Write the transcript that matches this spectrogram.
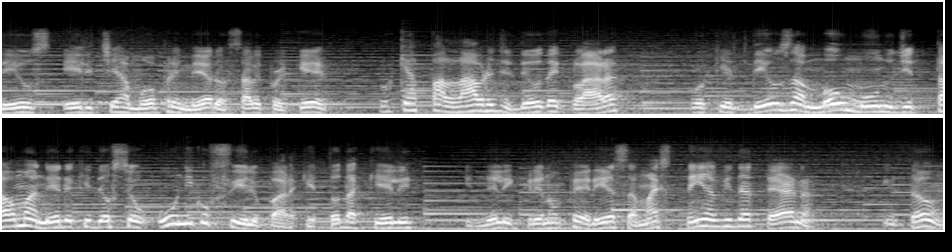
Deus, Ele te amou primeiro. Sabe por quê? Porque a palavra de Deus declara: porque Deus amou o mundo de tal maneira que deu seu único filho para que todo aquele que nele crê não pereça, mas tenha vida eterna. Então,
